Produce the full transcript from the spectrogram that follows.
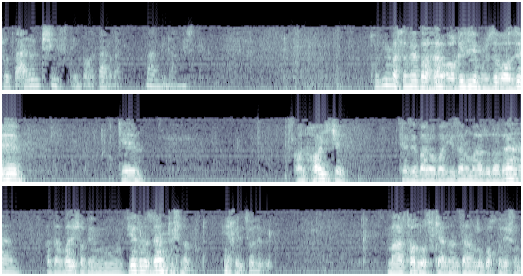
شد و الان چیست این برابری. ممنونم مرسی. خب این مسئله بر هر عاقلی امروز واضحه که آنهایی که تز برابری زن و مرد رو دادن از اولش به امروز یه دونه زن توش نبود. این خیلی جالبه. مردها لطف کردن زن رو با خودشون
